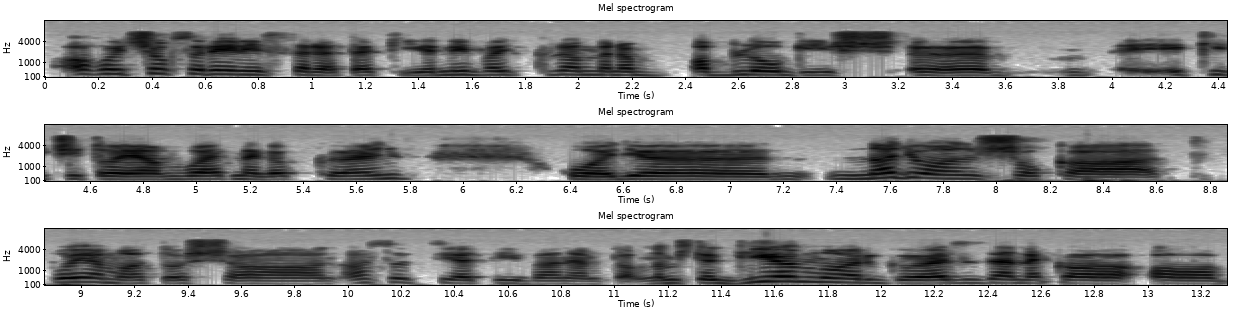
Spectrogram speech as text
ahogy sokszor én is szeretek írni, vagy különben a, a blog is ö, egy kicsit olyan volt, meg a könyv, hogy nagyon sokat, folyamatosan, asszociatívan, nem tudom. Na most a Gilmore Girls, ez ennek a, a,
